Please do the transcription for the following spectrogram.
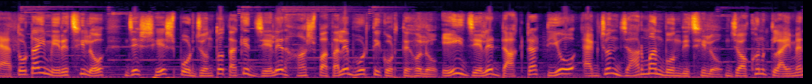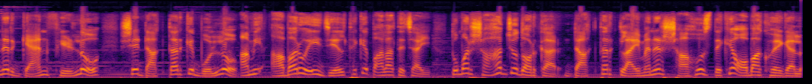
এতটাই মেরেছিল যে শেষ পর্যন্ত তাকে জেলের হাসপাতালে ভর্তি করতে হলো। এই জেলের ডাক্তারটিও একজন জার্মান বন্দী ছিল। যখন ক্লাইম্যানের জ্ঞান ফিরল, সে ডাক্তারকে বলল, আমি আবারও এই জেল থেকে পালাতে চাই। তোমার সাহায্য দরকার। ডাক্তার ক্লাইম্যানের সাহস দেখে অবাক হয়ে গেল।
